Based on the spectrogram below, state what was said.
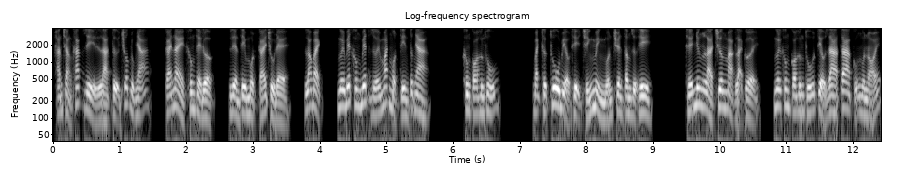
hắn chẳng khác gì là tự chuốc đục nhã, cái này không thể được, liền tìm một cái chủ đề. Lão bạch, ngươi biết không biết dưới mắt một tin tức nha. Không có hứng thú. Bạch thực thu biểu thị chính mình muốn chuyên tâm dự thi. Thế nhưng là trương mạc lại cười, ngươi không có hứng thú, tiểu ra ta cũng muốn nói,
